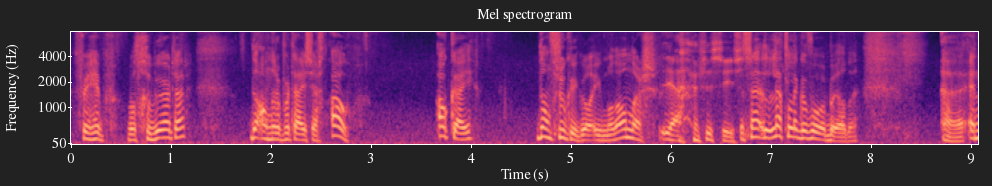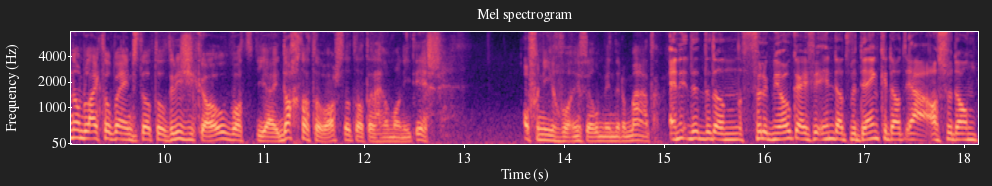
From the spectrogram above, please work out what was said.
verhip, wat gebeurt er? De andere partij zegt, oh, oké, dan zoek ik wel iemand anders. Ja, precies. Dat zijn letterlijke voorbeelden. En dan blijkt opeens dat dat risico, wat jij dacht dat er was, dat dat er helemaal niet is. Of in ieder geval in veel mindere mate. En dan vul ik nu ook even in dat we denken dat ja, als we dan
